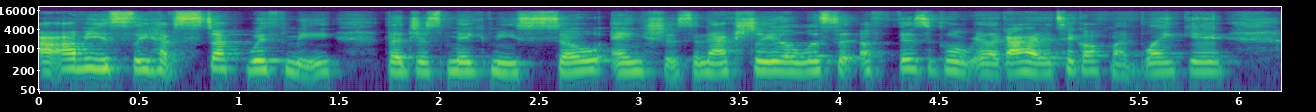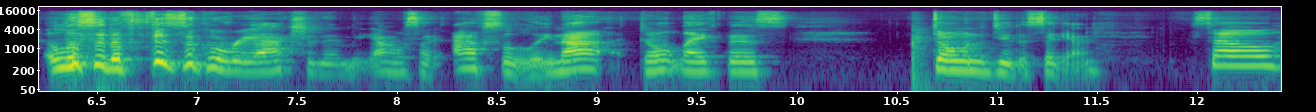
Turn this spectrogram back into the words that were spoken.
obviously have stuck with me that just make me so anxious and actually elicit a physical like I had to take off my blanket, elicit a physical reaction in me. I was like, absolutely not. Don't like this. Don't want to do this again. So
